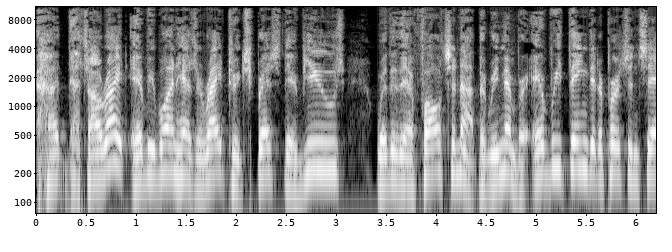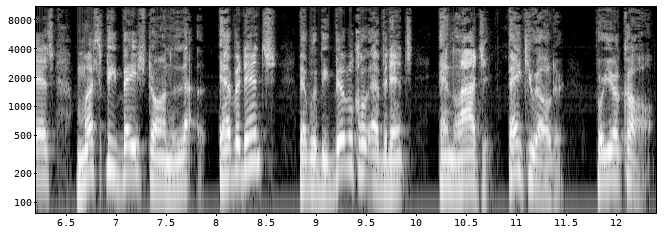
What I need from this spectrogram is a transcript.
Uh, that's all right. Everyone has a right to express their views, whether they're false or not. But remember, everything that a person says must be based on evidence that would be biblical evidence and logic. Thank you, Elder, for your call.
